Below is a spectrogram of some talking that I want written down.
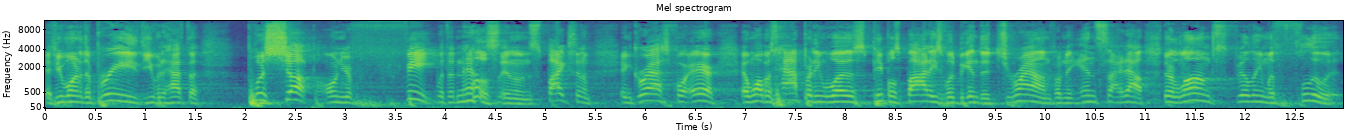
If you wanted to breathe, you would have to push up on your feet with the nails in them, and spikes in them, and grasp for air. And what was happening was people's bodies would begin to drown from the inside out, their lungs filling with fluid,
